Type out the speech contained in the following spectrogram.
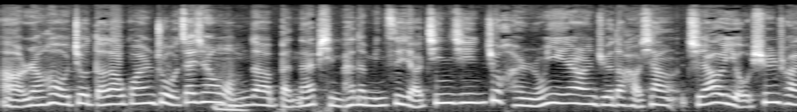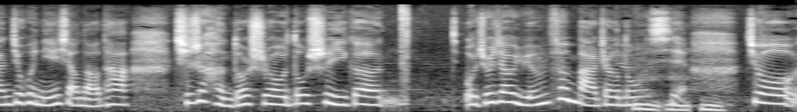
啊，然后就得到关注。再加上我们的本来品牌的名字叫晶晶，就很容易让人觉得好像只要有宣传就会联想到它。其实很多时候都是一个，我觉得叫缘分吧，这个东西，就。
